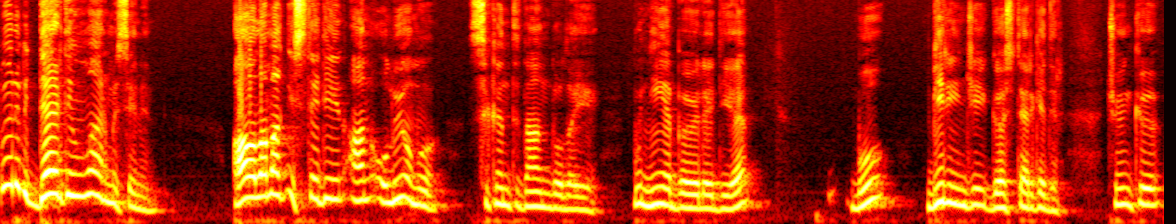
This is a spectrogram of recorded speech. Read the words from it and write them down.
böyle bir derdin var mı senin? Ağlamak istediğin an oluyor mu sıkıntıdan dolayı? Bu niye böyle diye? Bu birinci göstergedir. Çünkü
